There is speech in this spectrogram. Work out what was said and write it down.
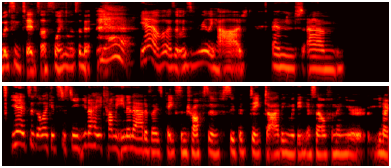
was intense hustling, wasn't it? yeah. Yeah, it was. It was really hard. And um yeah, it's just like it's just you, you know how you come in and out of those peaks and troughs of super deep diving within yourself and then you're you know,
